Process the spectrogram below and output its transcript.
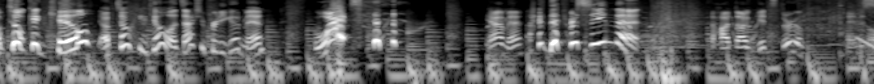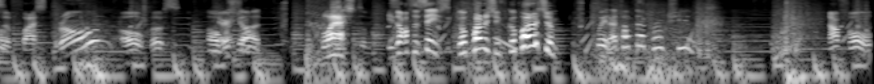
Up tilt can kill? Up tilt can kill. It's actually pretty good, man. What? Yeah, man. I've never seen that. The hot dog gets through. And this is a flash thrown. Oh, close. Oh Air my god. Blast him. He's off the stage. Go punish him. Go punish him. Wait, I thought that broke shield. Not full.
